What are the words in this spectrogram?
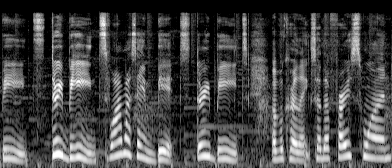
beads three beads why am i saying bits three beads of acrylic. So the first one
